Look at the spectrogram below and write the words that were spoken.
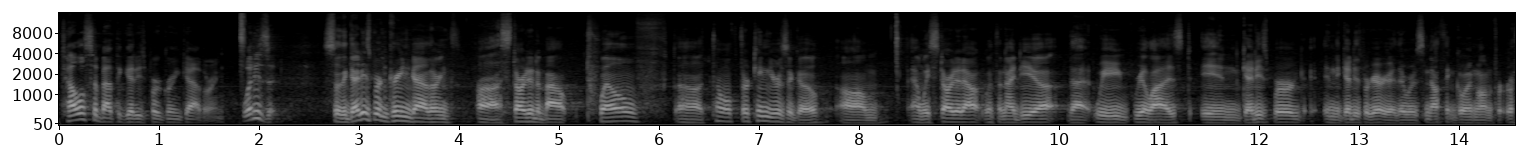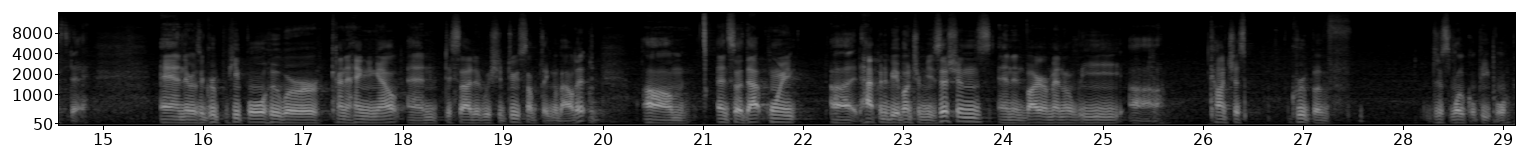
tell us about the Gettysburg Green Gathering. What is it? So the Gettysburg Green Gathering uh, started about 12, uh, 12, 13 years ago. Um, and we started out with an idea that we realized in Gettysburg, in the Gettysburg area, there was nothing going on for Earth Day. And there was a group of people who were kind of hanging out and decided we should do something about it. Um, and so at that point, uh, it happened to be a bunch of musicians and environmentally uh, conscious group of just local people.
